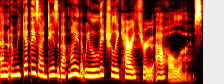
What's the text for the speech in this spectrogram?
and, and we get these ideas about money that we literally carry through our whole lives.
